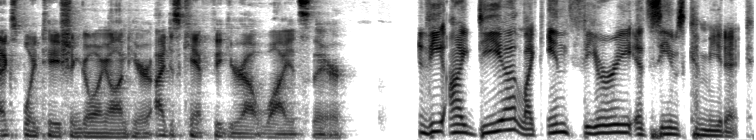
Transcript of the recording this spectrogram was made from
exploitation going on here. I just can't figure out why it's there. the idea like in theory it seems comedic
